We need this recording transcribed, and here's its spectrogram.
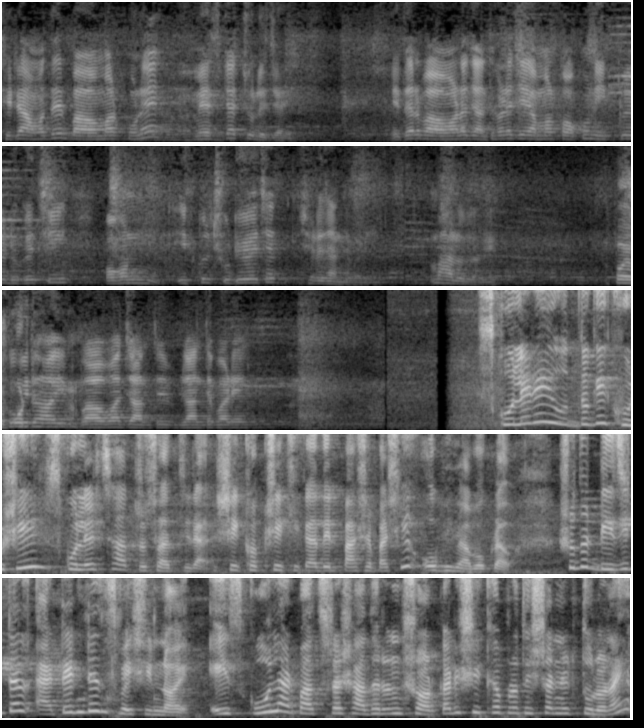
সেটা আমাদের বাবা মার ফোনে মেসেজটা চলে যায়। এদের বাবা মারা জানতে পারে যে আমার কখন স্কুলে ঢুকেছি কখন স্কুল ছুটি হয়েছে সেটা জানতে পারি। ভালো লাগে। সুবিধা হয় বাবা মা জানতে জানতে পারে। স্কুলের এই উদ্যোগে খুশি স্কুলের ছাত্রছাত্রীরা, শিক্ষক শিক্ষিকাদের পাশাপাশি অভিভাবকরাও। শুধু ডিজিটাল অ্যাটেন্ডেন্স মেশিন নয়, এই স্কুল আর পাঁচটা সাধারণ সরকারি শিক্ষা প্রতিষ্ঠানের তুলনায়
